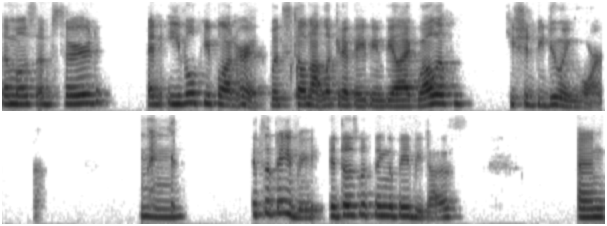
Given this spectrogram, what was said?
the most absurd and evil people on earth would still not look at a baby and be like, well, he should be doing more. Mhm. It's a baby. It does the thing the baby does. And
